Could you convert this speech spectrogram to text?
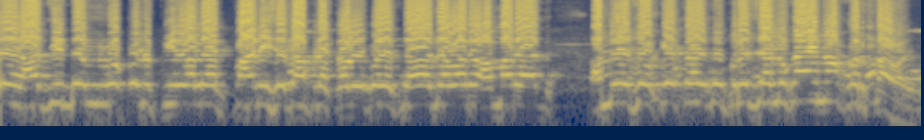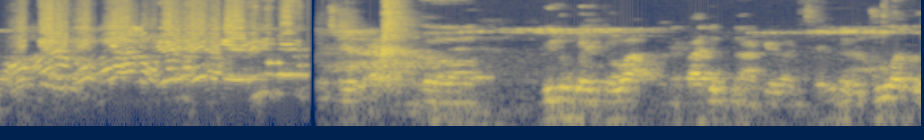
છે. હાજી ડેમ લોકોને પીવા લાયક પાણી છે તો આપણે કરવું પડે. દવા દવાનો અમારે અમે જો કહેતા હોય તો પ્રજાનું કાંઈ ન કરતા હોય. વિનુભાઈ ગવા અને ભાજપના આગેવાન છે. રજૂઆતો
